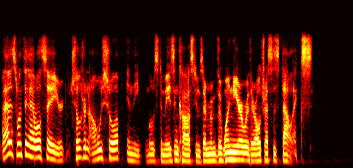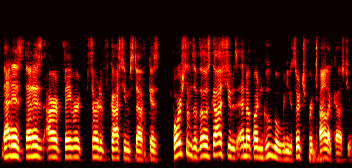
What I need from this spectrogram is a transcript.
That is one thing I will say. Your children always show up in the most amazing costumes. I remember the one year where they're all dressed as Daleks. That is that is our favorite sort of costume stuff because portions of those costumes end up on Google when you search for Dalek costume.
